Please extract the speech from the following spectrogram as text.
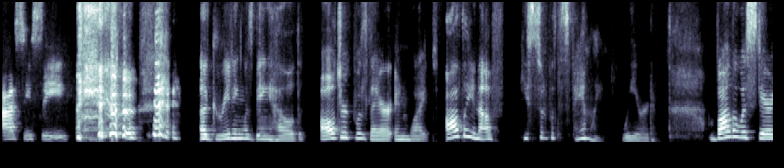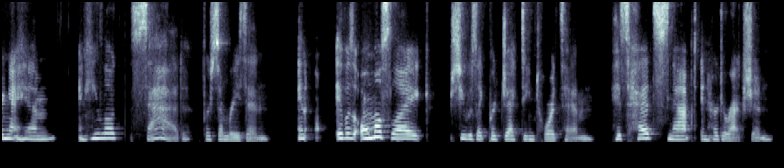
I C C. A greeting was being held. Aldrik was there in white. Oddly enough, he stood with his family. Weird. Vhalla was staring at him and he looked sad for some reason. And it was almost like she was like projecting towards him. His head snapped in her direction.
